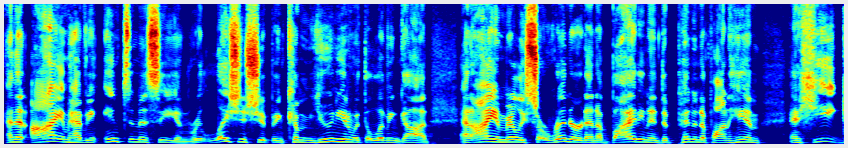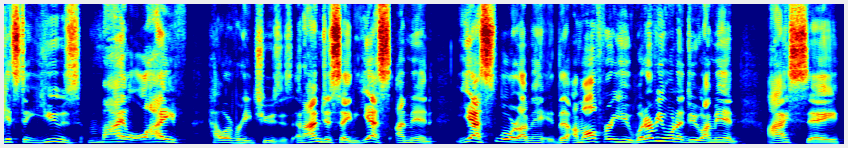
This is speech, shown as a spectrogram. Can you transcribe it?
and that I am having intimacy and relationship and communion with the living God and I am merely surrendered and abiding and dependent upon him and he gets to use my life however he chooses. And I'm just saying yes I'm in. Yes Lord I'm I'm all for you. Whatever you want to do I'm in. I say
